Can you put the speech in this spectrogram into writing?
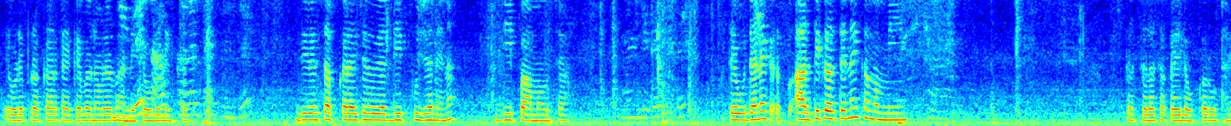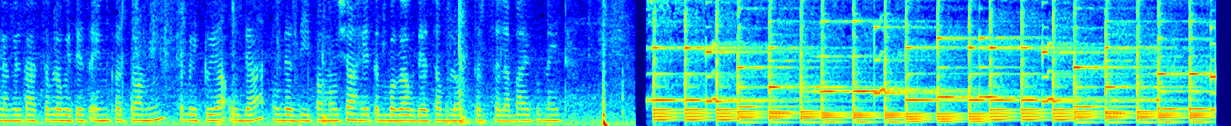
एवढे प्रकार काय काय बनवल्यावर भांडे केवढे निघतात. म्हणजे? दिवे साफ करायचे उद्या दीप पूजन आहे ना? दीप अमावस्या? ते उद्या नाही आरती करते नाही का मम्मी? तर चला सकाळी लवकर उठायला लागेल. तर आजचा ब्लॉग इथेच एंड करतो आम्ही. तर भेटूया उद्या. उद्या दीप आहे. तर बघा उद्याचा ब्लॉग तर चला बाय गुड नाईट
